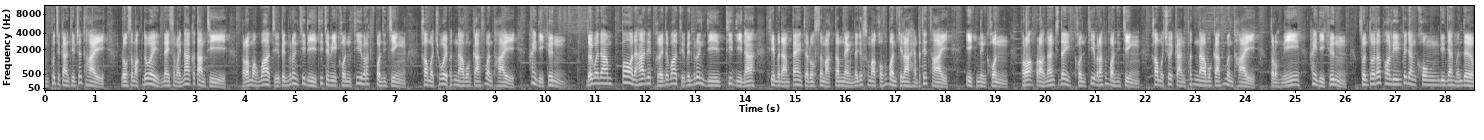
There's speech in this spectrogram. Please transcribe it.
ำผู้จัดการทีมชาติไทย ลงสมัครด้วยในสมัยหน้าก็ตามทีเพราะมองว่าถือเป็นเรื่องที่ดีที่จะมีคนที่รักฟุตบอลจริง ๆ เข้ามาช่วยพัฒนาวงการฟุตบอลไทยให้ดีขึ้น โดยมาดามป้อนะฮะได้เผยได้ว่าถือเป็นเรื่องดีที่ดีนะ ที่มาดามแป้งจะลงสมัครตำแหน่งนายกสมาคมฟุตบอลกีฬาแห่งประเทศไทย อีกหนึ่งคน เพราะเรานั้นจะได้คนที่รักฟุตบอลจริง ๆ เข้ามาช่วยการพัฒนาวงการฟุตบอลไทย ตรงนี้ให้ดีขึ้น ส่วนตัวและพอลีนก็ยังคงยืนยันเหมือนเดิม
